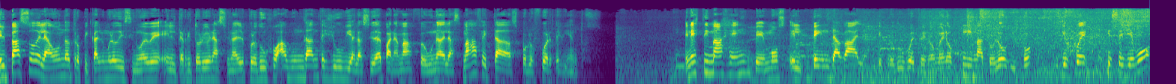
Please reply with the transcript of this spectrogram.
El paso de la onda tropical número 19 en el territorio nacional produjo abundantes lluvias. La ciudad de Panamá fue una de las más afectadas por los fuertes vientos. En esta imagen vemos el vendaval que produjo el fenómeno climatológico y que, fue, que se llevó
